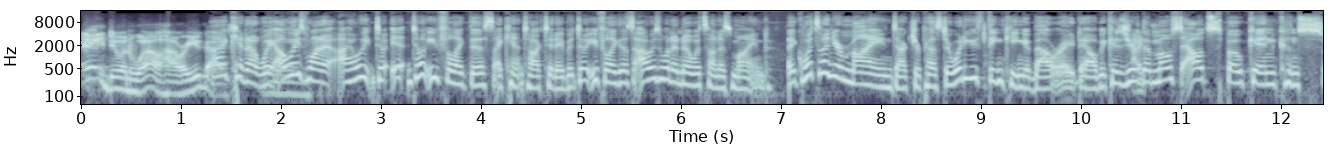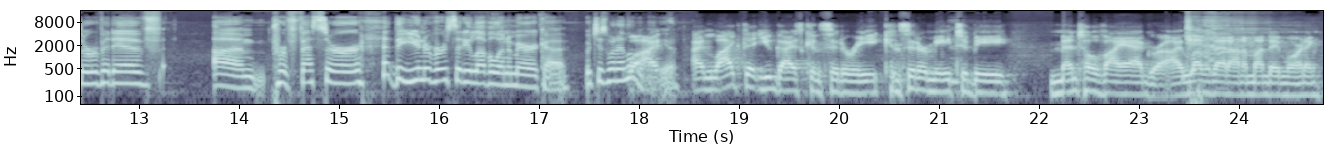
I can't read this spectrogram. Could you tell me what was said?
Hey, doing well. How are you guys? I cannot wait. I always want to. I always don't, don't you feel like this? I can't talk today, but don't you feel like this? I always want to know what's on his mind. Like, what's on your mind, Dr. What are you thinking about right now? Because you're I- the most outspoken conservative um, professor at the university level in America, which is what I love Well, about I, you. I like that you guys consider consider me to be mental Viagra. I love that on a Monday morning,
